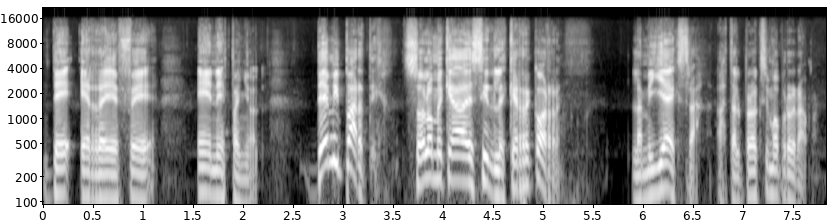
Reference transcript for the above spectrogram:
de RF en español. De mi parte, solo me queda decirles que recorran la milla extra. Hasta el próximo programa.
